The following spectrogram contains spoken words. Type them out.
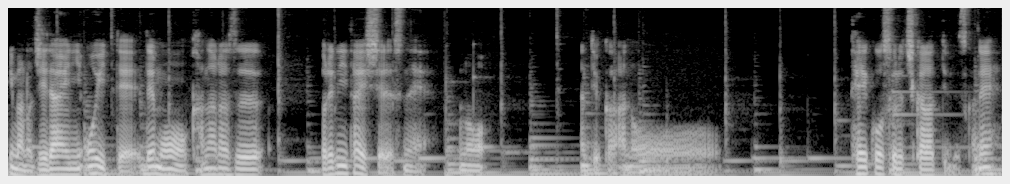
今の時代において、でも必ずそれに対してですね、この、なんていうか、あの、抵抗する力っていうんですかね。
